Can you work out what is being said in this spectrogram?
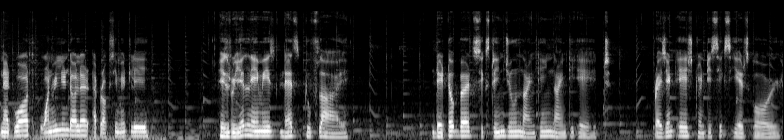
Net worth $1 million approximately. His real name is Des to Fly. Date of birth 16 June 1998. Present age 26 years old.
